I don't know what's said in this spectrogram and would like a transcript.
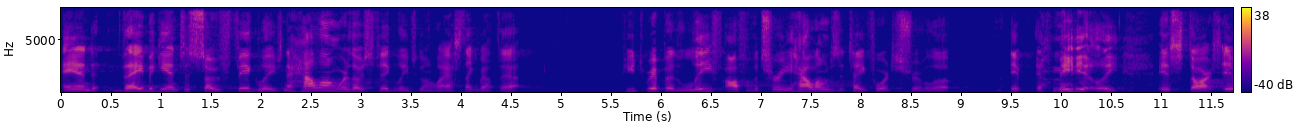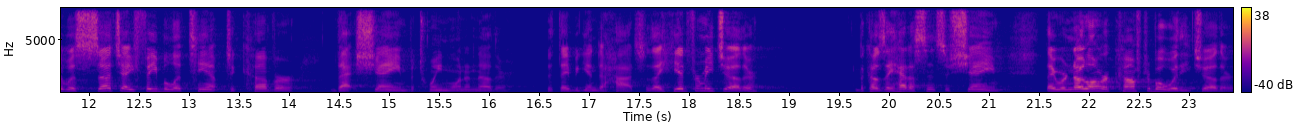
And they begin to sew fig leaves. Now, how long were those fig leaves going to last? Think about that. If you rip a leaf off of a tree, how long does it take for it to shrivel up? It immediately it starts. It was such a feeble attempt to cover that shame between one another that they began to hide. So they hid from each other because they had a sense of shame. They were no longer comfortable with each other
